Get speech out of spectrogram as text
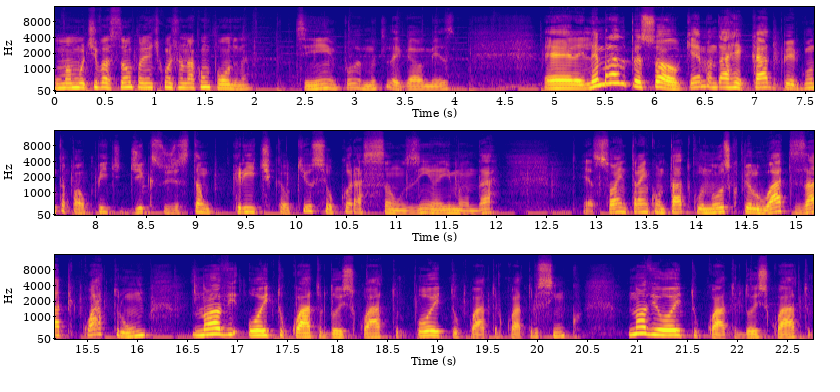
uma motivação para a gente continuar compondo, né? Sim, pô, muito legal mesmo. É, lembrando, pessoal, quer mandar recado, pergunta, palpite, dica, sugestão, crítica, o que o seu coraçãozinho aí mandar, é só entrar em contato conosco pelo WhatsApp 41 98424 8445 98424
